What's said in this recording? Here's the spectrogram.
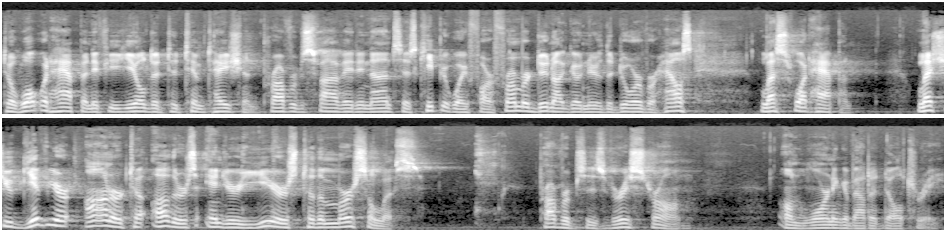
to what would happen if you yielded to temptation. Proverbs 5:89 says, "Keep your way far from her, do not go near the door of her house, lest what happen? Lest you give your honor to others and your years to the merciless." Proverbs is very strong on warning about adultery.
